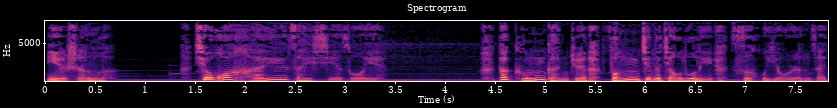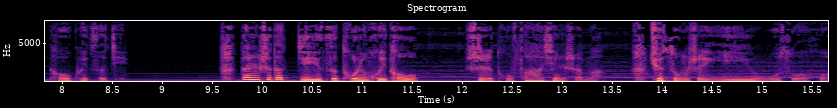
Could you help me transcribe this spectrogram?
夜深了，小花还在写作业。她总感觉房间的角落里似乎有人在偷窥自己，但是她几次突然回头，试图发现什么，却总是一无所获。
